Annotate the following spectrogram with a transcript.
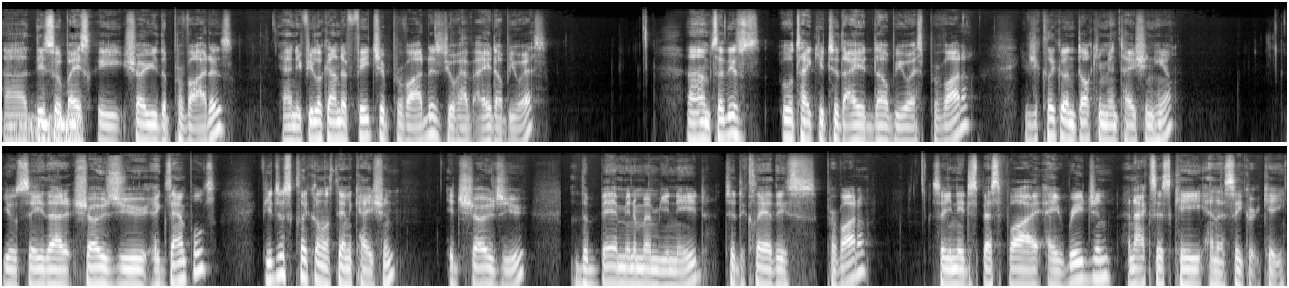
Uh, this will basically show you the providers. And if you look under feature providers, you'll have AWS. Um, so this will take you to the AWS provider. If you click on documentation here, you'll see that it shows you examples. If you just click on authentication, it shows you the bare minimum you need to declare this provider. So you need to specify a region, an access key, and a secret key.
